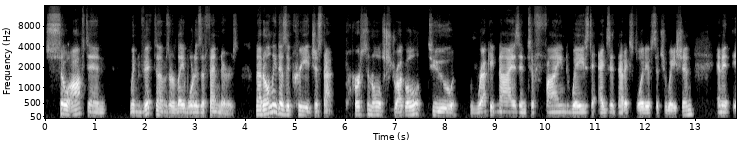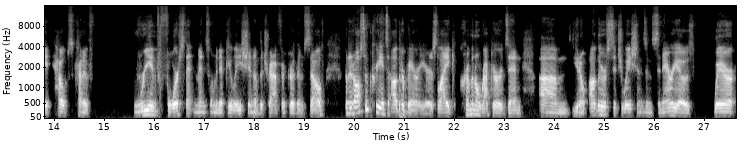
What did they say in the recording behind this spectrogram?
so often when victims are labeled as offenders, not only does it create just that personal struggle to recognize and to find ways to exit that exploitative situation, and it it helps kind of reinforce that mental manipulation of the trafficker themselves but it also creates other barriers like criminal records and um, you know other situations and scenarios where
